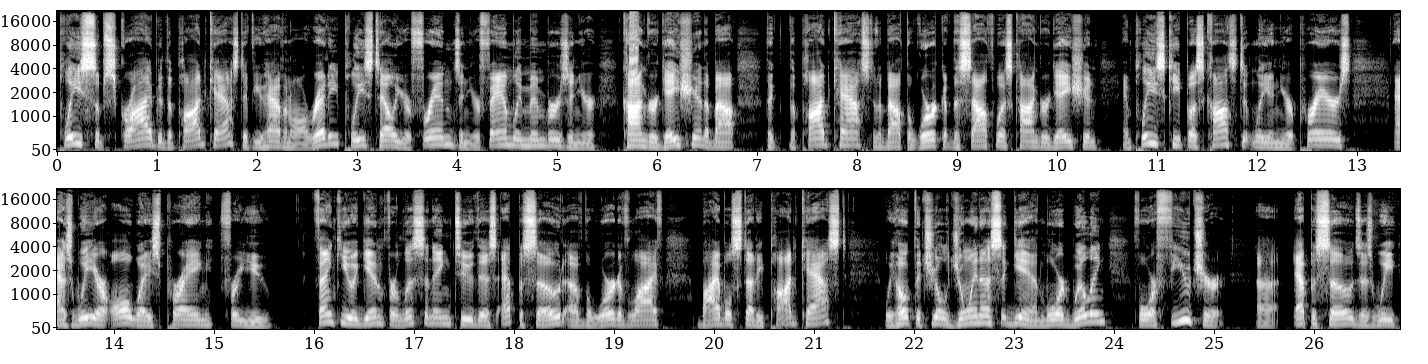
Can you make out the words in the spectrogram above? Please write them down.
Please subscribe to the podcast if you haven't already. Please tell your friends and your family members and your congregation about the, the podcast and about the work of the Southwest Congregation. And please keep us constantly in your prayers as we are always praying for you. Thank you again for listening to this episode of the Word of Life Bible Study Podcast. We hope that you'll join us again, Lord willing, for future uh, episodes as we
